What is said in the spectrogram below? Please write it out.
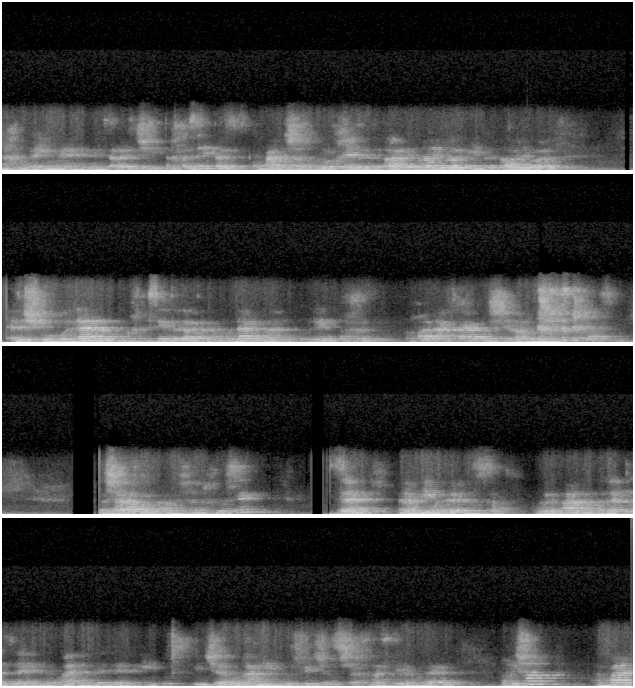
אנחנו באים לייצר איזושהי תחזית, אז כמובן מה שאנחנו לוקחים זה variable, input variable, איזשהו מודל, מכניסים את הדאטה למודל, ואנחנו מקבלים תחזית. נכון, עד כאן משאיר לנו קלאסי. בשלב הבא, מה שאנחנו עושים, זה מאמנים מודל נוסף. אבל הפעם המודל הזה מאומן על ידי input feature, אותם input features שהכנסתי למודל הראשון, אבל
